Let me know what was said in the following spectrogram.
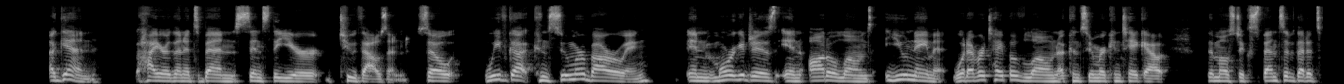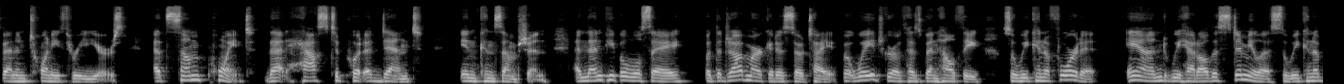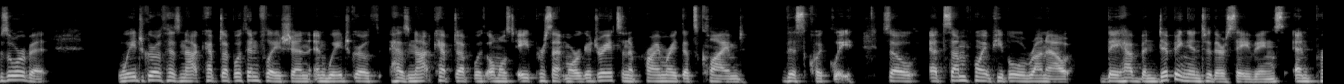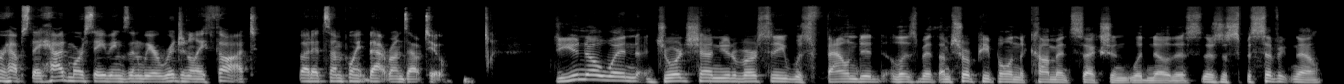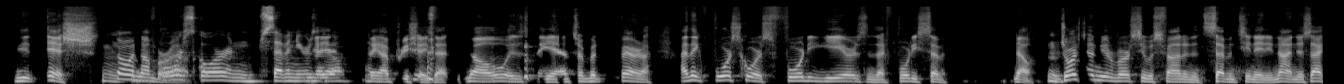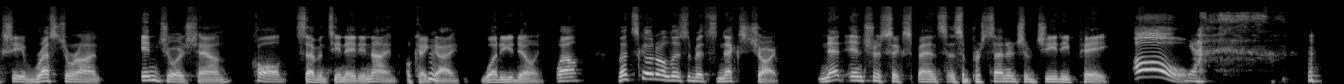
again, higher than it's been since the year 2000. So we've got consumer borrowing in mortgages, in auto loans, you name it, whatever type of loan a consumer can take out, the most expensive that it's been in 23 years. At some point, that has to put a dent in consumption. And then people will say, but the job market is so tight, but wage growth has been healthy, so we can afford it. And we had all this stimulus, so we can absorb it. Wage growth has not kept up with inflation, and wage growth has not kept up with almost 8% mortgage rates and a prime rate that's climbed this quickly. So at some point, people will run out. They have been dipping into their savings, and perhaps they had more savings than we originally thought. But at some point, that runs out too. Do you know when Georgetown University was founded, Elizabeth? I'm sure people in the comments section would know this. There's a specific now ish. Hmm. Throw a number Four out. score and seven years yeah, ago. Yeah, I appreciate that. no is the answer, but fair enough. I think four score is 40 years and like 47. No, hmm. Georgetown University was founded in 1789. There's actually a restaurant in Georgetown called 1789. Okay, hmm. guy, what are you doing? Well, let's go to Elizabeth's next chart. Net interest expense as a percentage of GDP. Oh, yeah.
